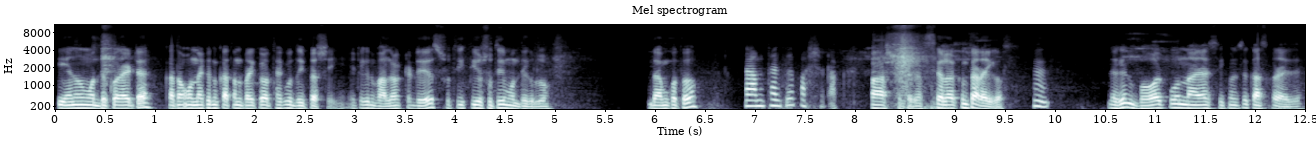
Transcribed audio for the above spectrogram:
পিয়ানোর মধ্যে করা এটা। কাতান ওনা কিন্তু কাতান পাই করা থাকবে দুই পাশেই। এটা কিন্তু ভালো একটা ড্রেস সুতি পিওর সুতির মধ্যে এগুলো। দাম কত? দাম থাকবে পাঁচশো টাকা। পাঁচশো টাকা। সেলার কিন্তু আড়াই গজ। দেখেন ভরপুর নায়রা সিকোয়েন্সে কাজ করা যায়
